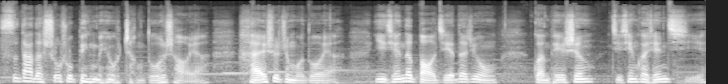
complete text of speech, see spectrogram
四大的收入并没有涨多少呀，还是这么多呀。以前的保洁的这种管培生几千块钱起，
